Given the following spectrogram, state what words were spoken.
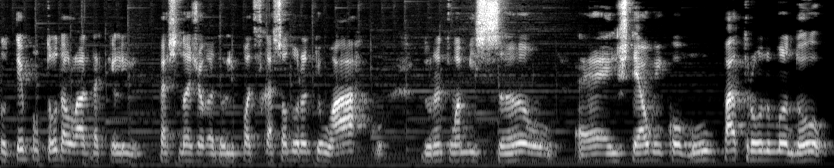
o tempo todo ao lado daquele personagem jogador. Ele pode ficar só durante um arco, durante uma missão. É, eles têm algo em comum. O patrono mandou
